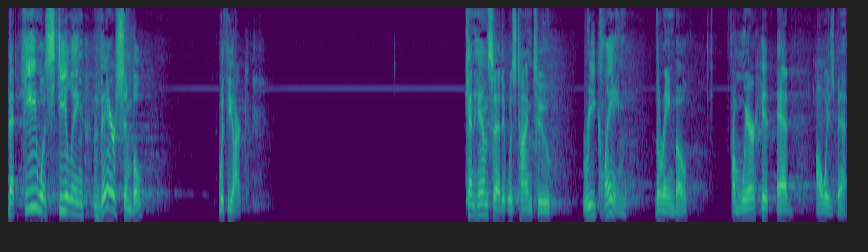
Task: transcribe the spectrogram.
that he was stealing their symbol with the ark. Ken Ham said it was time to reclaim the rainbow from where it had always been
